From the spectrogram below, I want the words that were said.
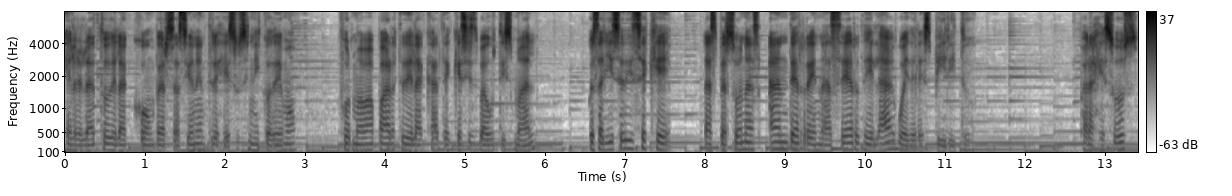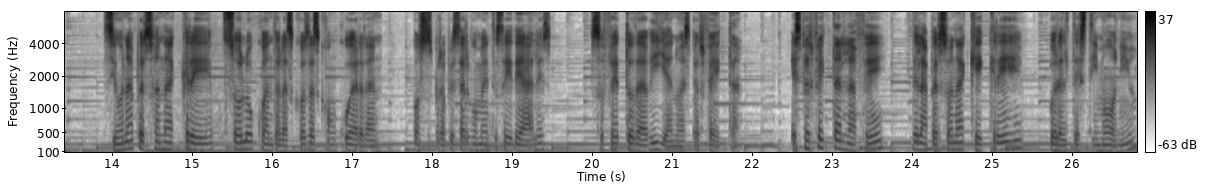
el relato de la conversación entre Jesús y Nicodemo formaba parte de la catequesis bautismal, pues allí se dice que las personas han de renacer del agua y del espíritu. Para Jesús, si una persona cree solo cuando las cosas concuerdan con sus propios argumentos e ideales, su fe todavía no es perfecta. Es perfecta la fe de la persona que cree por el testimonio,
